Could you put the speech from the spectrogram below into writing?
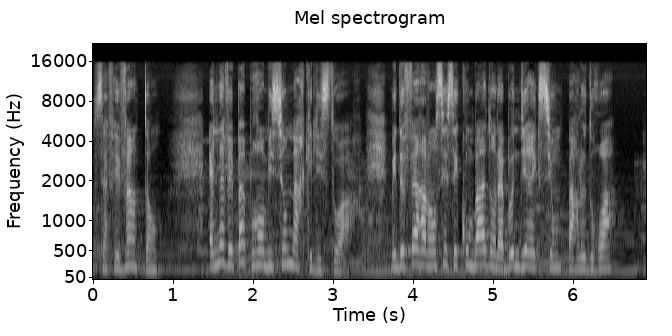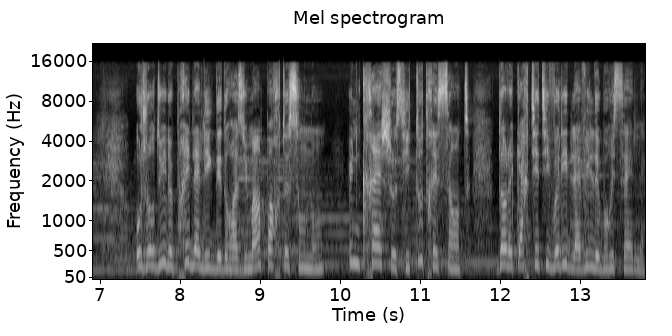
ça fait 20 ans. Elle n'avait pas pour ambition de marquer l'histoire, mais de faire avancer ses combats dans la bonne direction par le droit. Aujourd'hui, le prix de la Ligue des droits humains porte son nom, une crèche aussi toute récente, dans le quartier Tivoli de la ville de Bruxelles.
